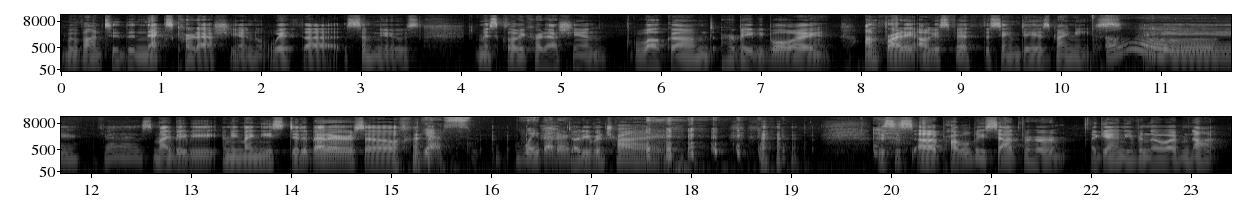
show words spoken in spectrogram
Move on to the next Kardashian with uh, some news. Miss Khloe Kardashian welcomed her baby boy on Friday, August 5th, the same day as my niece. Oh. Hey, yes, my baby. I mean, my niece did it better, so Yes, way better. don't even try. this is uh, probably sad for her. Again, even though I'm not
